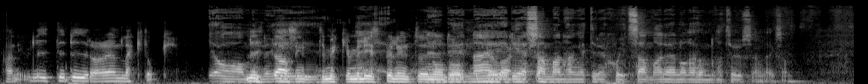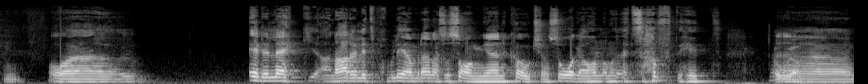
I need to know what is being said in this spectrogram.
Han är ju lite dyrare än Läck dock. Ja, men Lite, det- alltså inte mycket men det spelar inte någon roll. Nej, i det sammanhanget är det skitsamma. Det är några hundratusen liksom. Mm. Och uh, Eddie Läck, han hade lite problem med denna säsongen. Coachen sågade honom rätt saftigt. Oh ja. Eh,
